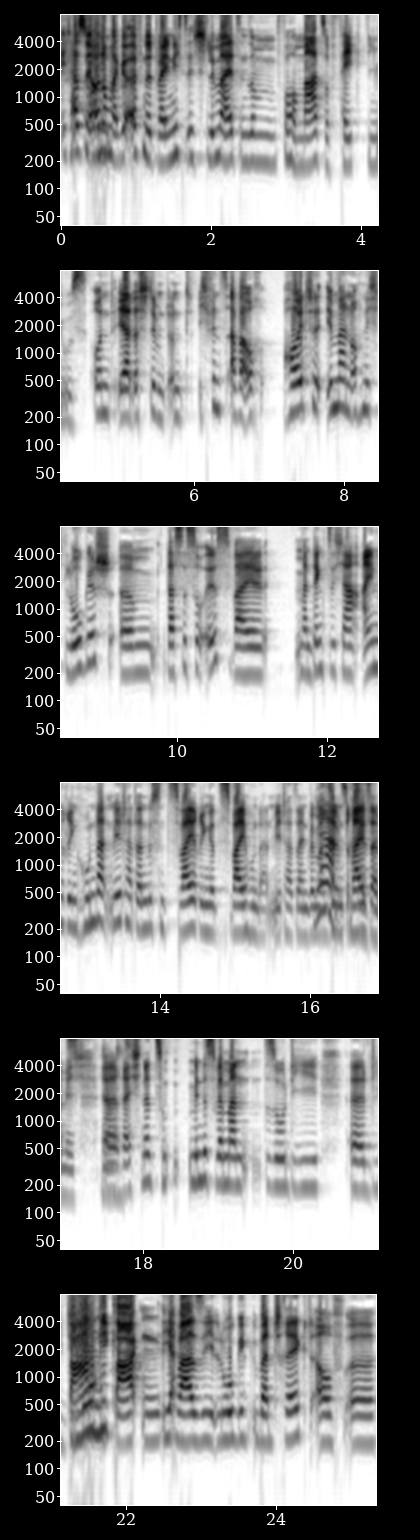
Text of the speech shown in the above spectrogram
Ich habe es mir auch Und- noch mal geöffnet, weil nichts ist schlimmer als in so einem Format so Fake News. Und ja, das stimmt. Und ich finde es aber auch heute immer noch nicht logisch, ähm, dass es so ist, weil man denkt sich ja, ein Ring 100 Meter, dann müssen zwei Ringe 200 Meter sein, wenn man Ja, so im Dreisatz nämlich. Ja. äh, rechnet. Zumindest wenn man so die, äh, die, Logik- Bahnbarken Ja. quasi Logik überträgt auf, äh,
